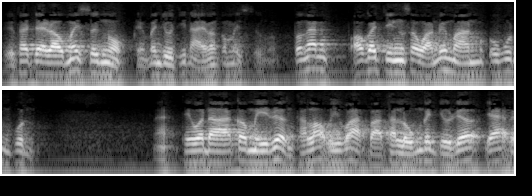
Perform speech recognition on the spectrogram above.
คือถ้าใจเราไม่สงบเนี่ยมันอยู่ที่ไหนมันก็ไม่สงบเพราะงั้นเอาก็จริงสวรรค์วิมานมันก็วุ่นวุ่น นะเทวดาก็มีเรื่องทะเลาะวิวาทบาดถลุงกันอยู่เยอะแยะไป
